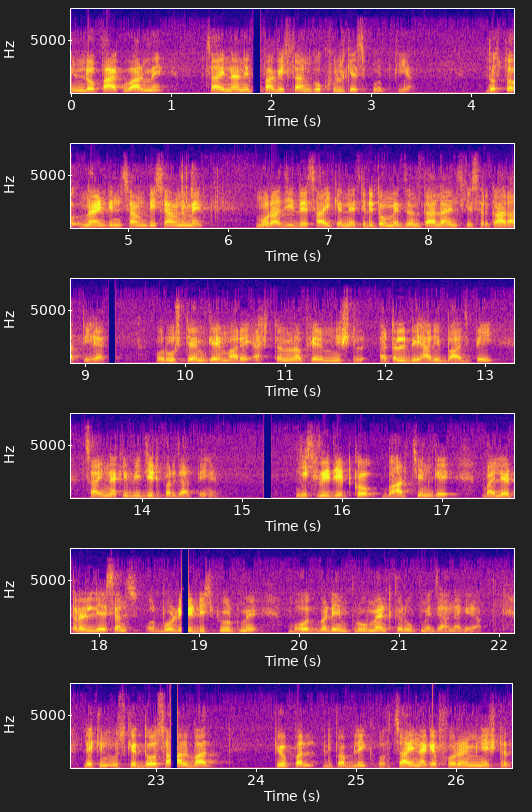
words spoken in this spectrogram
इंडो पाक वार में चाइना ने पाकिस्तान को खुल के सपोर्ट किया। दोस्तों 1977 में मोराजी देसाई के नेतृत्व में जनता अलायंस की सरकार आती है और उस टाइम के हमारे external affair minister Atal Bihari Vajpayee China की विज़िट पर जाते हैं। इस विज़िट को भारत, चीन के बायोलेटरल रिलेशंस और बॉर्डर डिस्प्यूट में बहुत बड़े इंप्रूवमेंट के रूप में जाना गया। लेकिन उसके दो साल बाद पीपल रिपब्लिक ऑफ़ चाइना के फॉरेन मिनिस्टर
